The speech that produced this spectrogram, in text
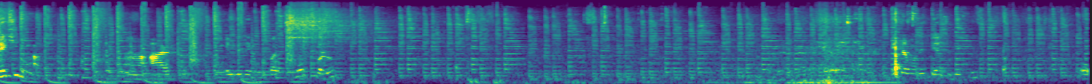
বেশিরভাগ আর এই যে দেখতে পাচ্ছ হলো এটার মধ্যে আছে দেখি ও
